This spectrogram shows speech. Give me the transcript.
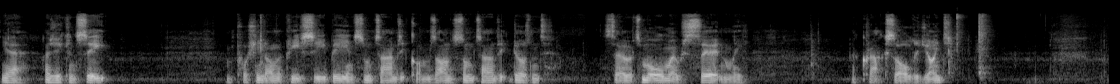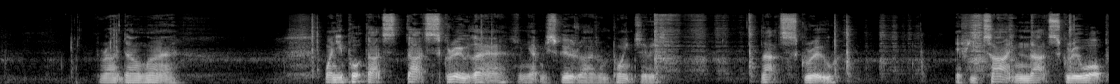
yeah, as you can see, I'm pushing on the PCB and sometimes it comes on, sometimes it doesn't. So it's almost certainly a cracked solder joint. Right down there. When you put that that screw there, so I get my screwdriver and point to it. That screw, if you tighten that screw up,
